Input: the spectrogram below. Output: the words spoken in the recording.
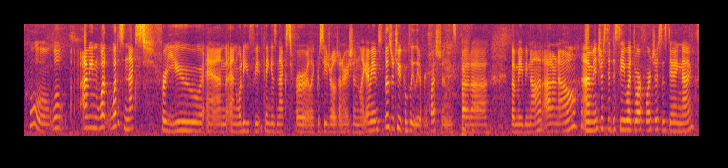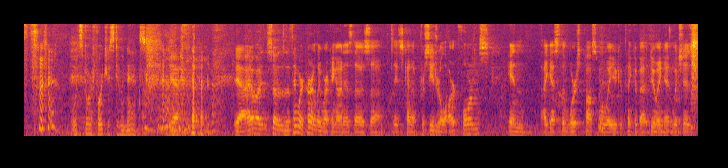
Cool. Well, I mean, what what is next for you, and and what do you think is next for like procedural generation? Like, I mean, those are two completely different questions, but uh, but maybe not. I don't know. I'm interested to see what Dwarf Fortress is doing next. What's Dwarf Fortress doing next? Yeah. yeah. I don't, so the thing we're currently working on is those uh, these kind of procedural art forms in. I guess the worst possible way you could think about doing it, which is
